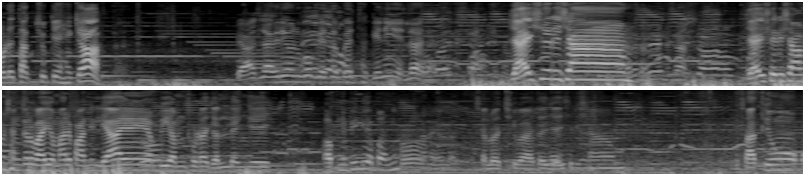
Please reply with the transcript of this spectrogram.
थोड़े थक चुके हैं क्या? प्याज लग रही है उनको कैसे भाई थके नहीं है जय श्री श्याम। जय श्री श्याम शंकर भाई हमारे पानी ले आए हैं अभी हम थोड़ा जल लेंगे। आपने पी लिया पानी? चलो अच्छी बात है जय श्री श्याम। साथियों,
